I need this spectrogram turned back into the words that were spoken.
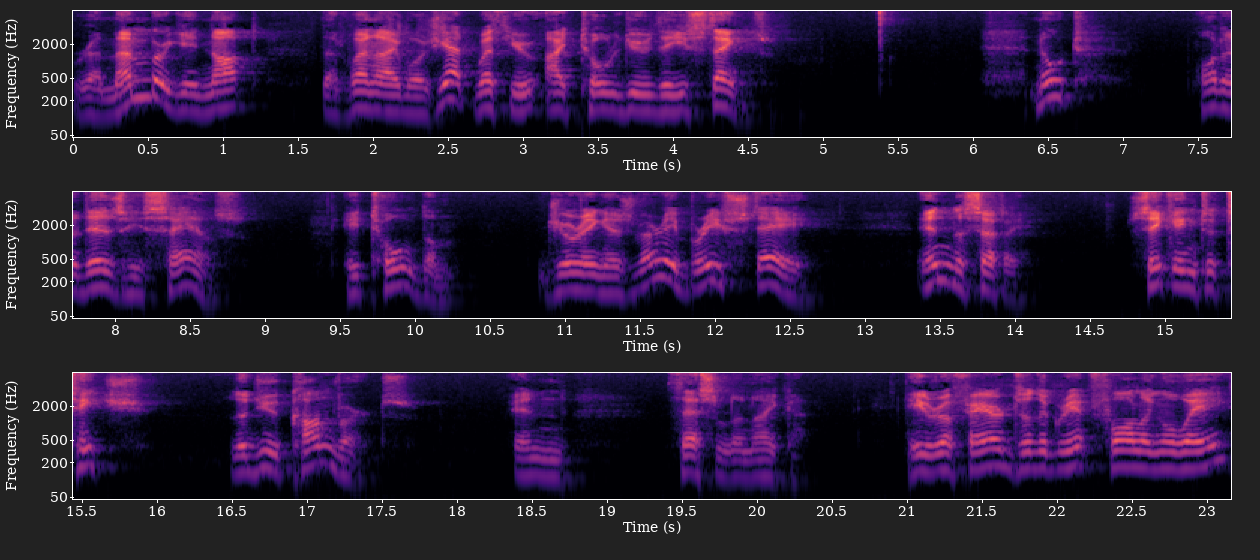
Remember ye not that when I was yet with you, I told you these things. Note what it is he says. He told them during his very brief stay in the city, seeking to teach the new converts in Thessalonica. He referred to the great falling away,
